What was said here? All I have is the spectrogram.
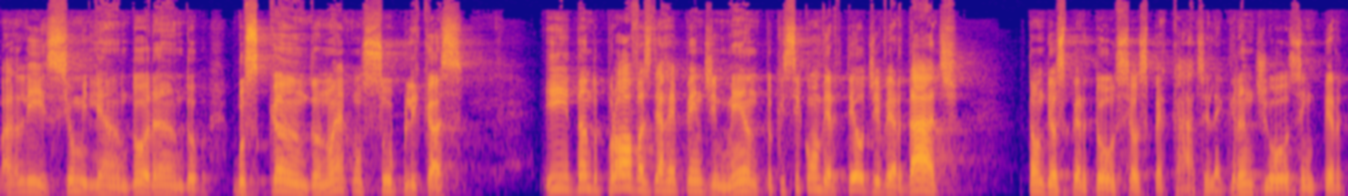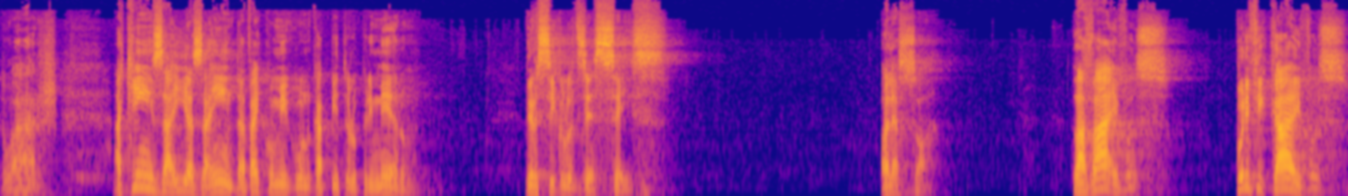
ali se humilhando, orando, buscando, não é com súplicas, e dando provas de arrependimento, que se converteu de verdade, então Deus perdoa os seus pecados, Ele é grandioso em perdoar. Aqui em Isaías ainda, vai comigo no capítulo 1, versículo 16. Olha só. Lavai-vos, purificai-vos,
